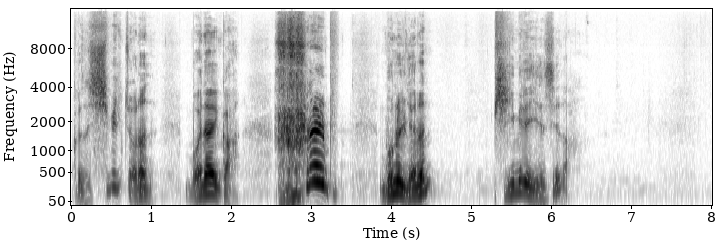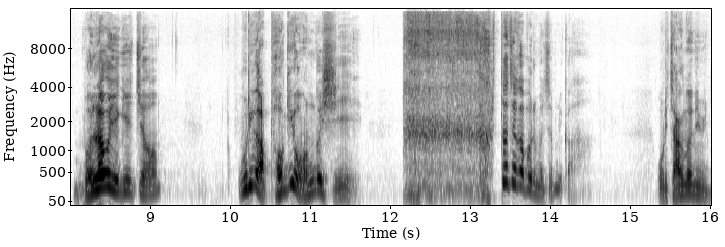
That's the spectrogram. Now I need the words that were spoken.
그래서 11조는 뭐냐니까 하늘 문을 여는 비밀의 열쇠다. 뭐라고 얘기했죠? 우리가 복이 온 것이 다 흩어져가 버리면 어쩝니까? 우리 장로님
